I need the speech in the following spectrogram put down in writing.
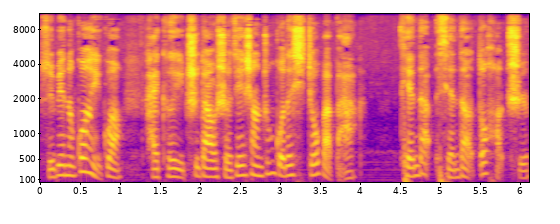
随便的逛一逛，还可以吃到《舌尖上中国》的喜洲粑粑，甜的咸的都好吃。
